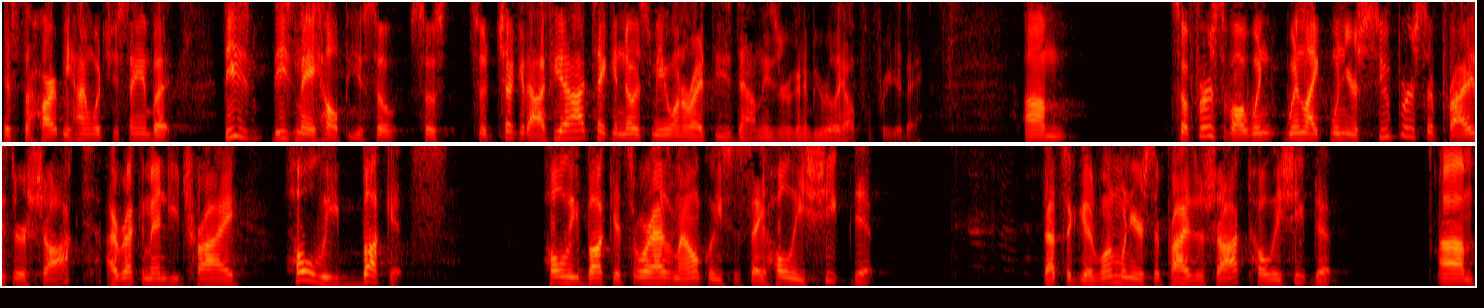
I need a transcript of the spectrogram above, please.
it's the heart behind what you're saying, but these these may help you. So so so check it out. If you're not taking notes, you may want to write these down. These are going to be really helpful for you today. Um, so first of all, when when like when you're super surprised or shocked, I recommend you try holy buckets, holy buckets, or as my uncle used to say, holy sheep dip. That's a good one when you're surprised or shocked. Holy sheep dip. Um,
